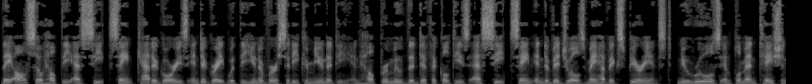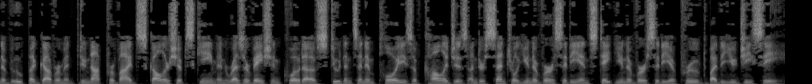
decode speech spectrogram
They also help the SC, Saint categories integrate with the university community and help remove the difficulties SC, Saint individuals may have experienced. New rules implementation of UPA government do not provide scholarship scheme and reservation quota of students and employees of colleges under Central University and State University approved by the UGC.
